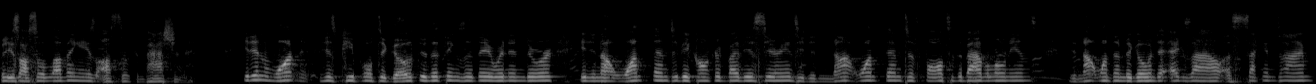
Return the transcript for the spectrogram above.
But he's also loving, he's also compassionate. He didn't want his people to go through the things that they would endure. He did not want them to be conquered by the Assyrians. He did not want them to fall to the Babylonians. He did not want them to go into exile a second time.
